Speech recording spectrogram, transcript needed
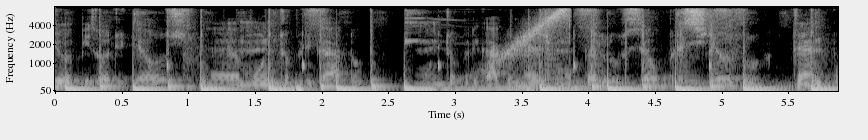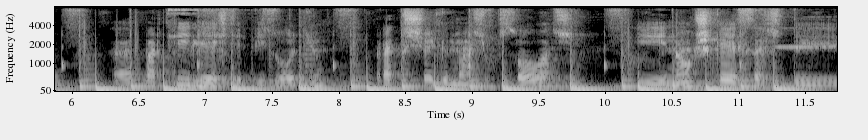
Ouviu o episódio de hoje, uh, muito obrigado, muito obrigado mesmo pelo seu precioso tempo. Uh, partilhe este episódio para que chegue mais pessoas e não esqueças de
